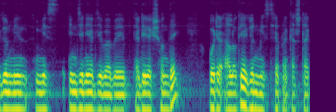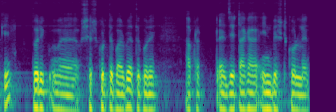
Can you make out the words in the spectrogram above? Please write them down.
একজন মিস ইঞ্জিনিয়ার যেভাবে ডিরেকশন দেয়, ওইটার আলোকে একজন মিস্ত্রি আপনার কাজটাকে তৈরি শেষ করতে পারবে। এতে করে আপনার যে টাকা ইনভেস্ট করলেন,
